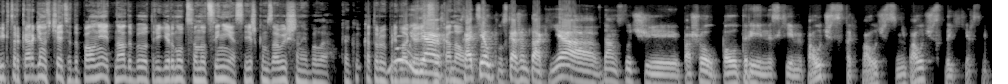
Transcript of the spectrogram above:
Виктор Каргин в чате дополняет, надо было триггернуться на цене, слишком завышенной была, как, которую предлагали ну, я за канал. хотел, скажем так, я в данном случае пошел по лотерейной схеме. Получится, так получится, не получится, да и хер с ним.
